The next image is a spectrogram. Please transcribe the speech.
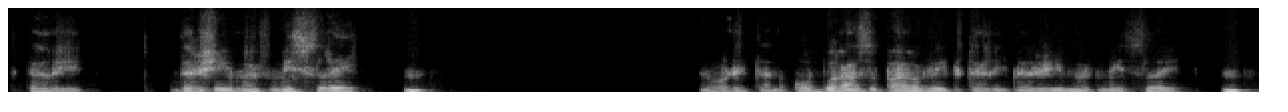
který držíme v mysli? Neboli ten obraz barvy, který držíme v mysli. Hm?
